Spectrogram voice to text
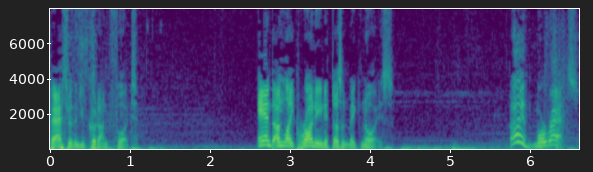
faster than you could on foot. And unlike running, it doesn't make noise. Hey, more rats.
